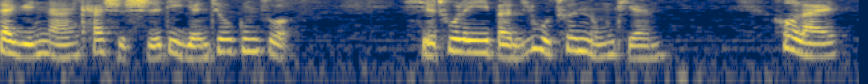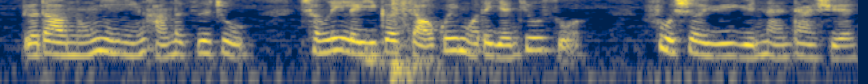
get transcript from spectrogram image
在云南开始实地研究工作，写出了一本《陆村农田》。后来得到农民银行的资助，成立了一个小规模的研究所，附设于云南大学，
